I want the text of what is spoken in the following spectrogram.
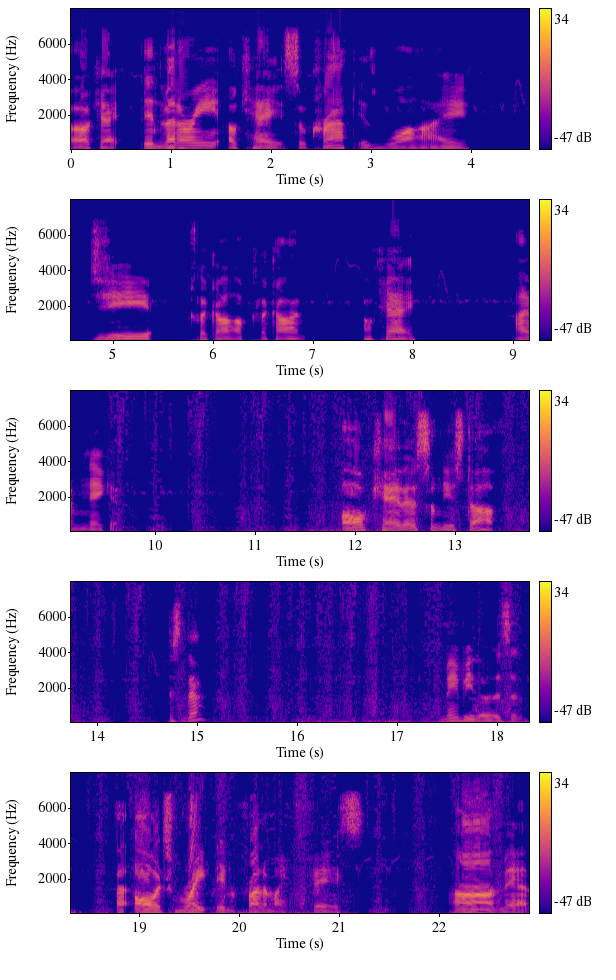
Okay. Inventory. Okay. So craft is Y. G. Click off. Click on. Okay. I'm naked. Okay, there's some new stuff. Isn't there? Maybe there isn't. Uh, oh, it's right in front of my face. Oh man.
